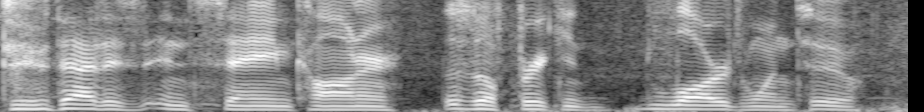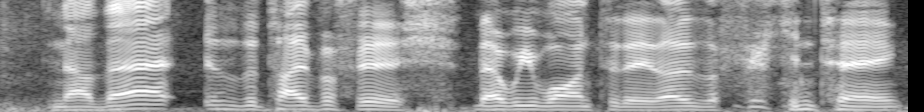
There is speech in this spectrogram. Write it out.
Dude, that is insane, Connor. This is a freaking large one, too. Now, that is the type of fish that we want today. That is a freaking tank.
